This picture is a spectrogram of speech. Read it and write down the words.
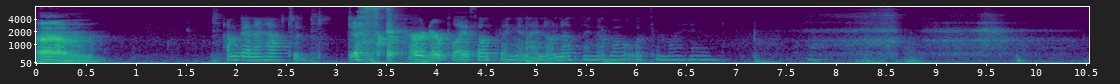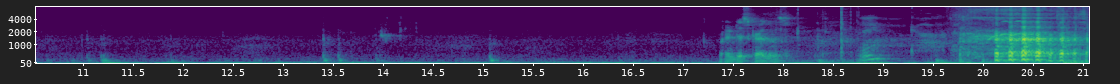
Um. I'm gonna have to discard or play something, and I know nothing about what's in my hand. Gonna discard this. Thank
